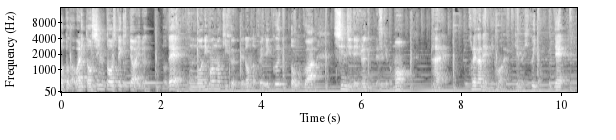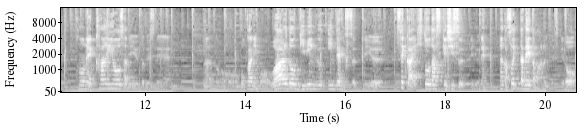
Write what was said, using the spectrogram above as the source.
ことが割と浸透してきてはいるので、今後日本の寄付ってどんどん増えていくと僕は信じているんですけども、はい。これがね、日本は現在低いと。で、このね、寛容さで言うとですね、あの、他にも、ワールドギビングインデックスっていう、世界人助け指数っていうね、なんかそういったデータもあるんですけど、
